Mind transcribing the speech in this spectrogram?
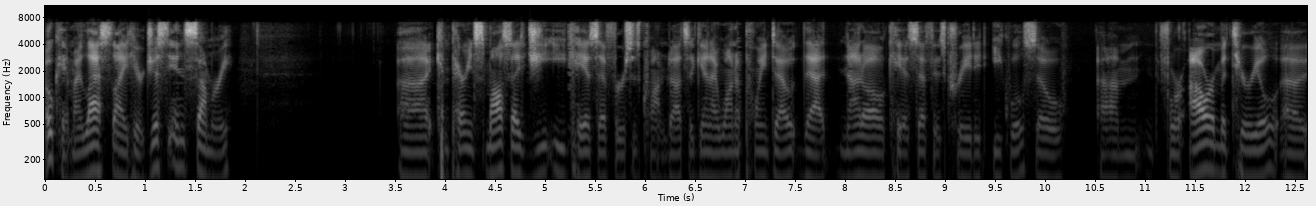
Okay, my last slide here, just in summary, uh, comparing small size GE KSF versus quantum dots. Again, I want to point out that not all KSF is created equal. So um, for our material, uh,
